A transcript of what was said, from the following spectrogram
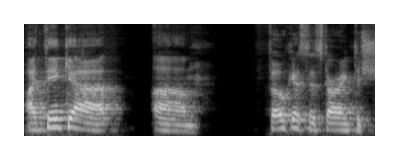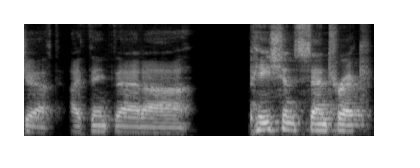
I think uh, um, focus is starting to shift. I think that uh, patient centric,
